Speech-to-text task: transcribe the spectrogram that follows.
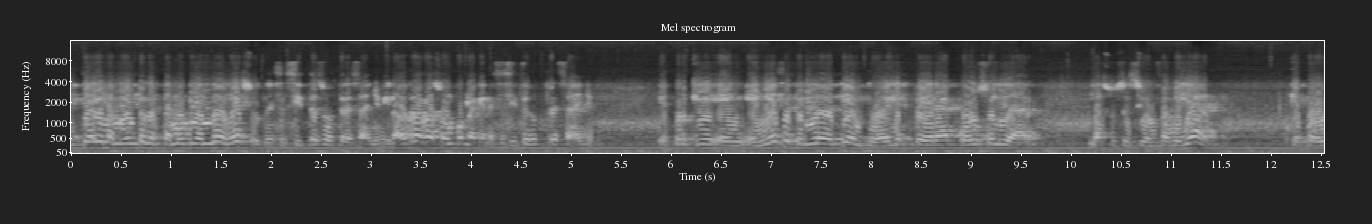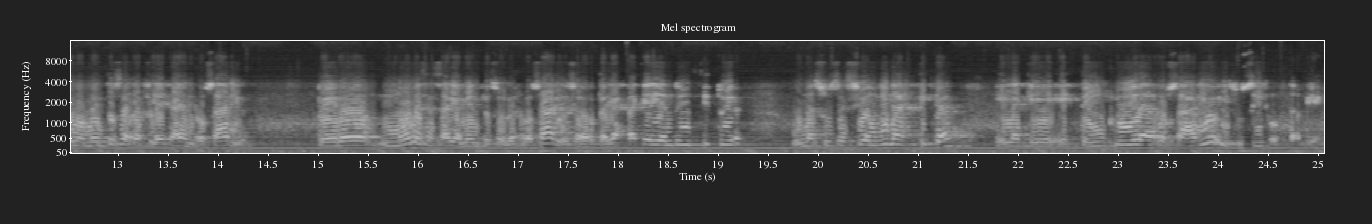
este aislamiento que estamos viendo es eso, necesita esos tres años. Y la otra razón por la que necesita esos tres años es porque en, en ese periodo de tiempo él espera consolidar la sucesión familiar, que por el momento se refleja en Rosario pero no necesariamente solo es Rosario. O sea, Ortega está queriendo instituir una sucesión dinástica en la que esté incluida Rosario y sus hijos también.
